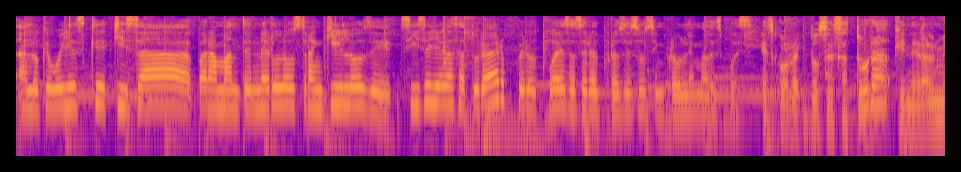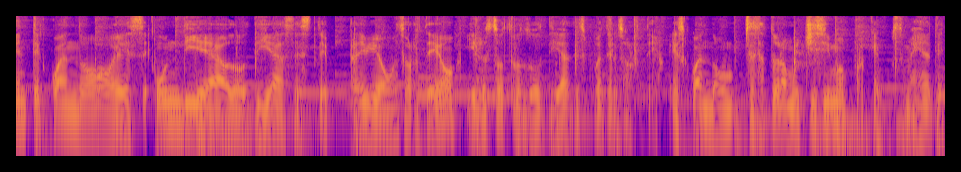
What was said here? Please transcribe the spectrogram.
a lo que voy es que quizá para mantenerlos tranquilos de sí se llega a saturar, pero puedes hacer el proceso sin problema después. Es correcto, se satura generalmente cuando es un día o dos días este, previo a un sorteo y los otros dos días después del sorteo. Es cuando se satura muchísimo porque, pues imagínate,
